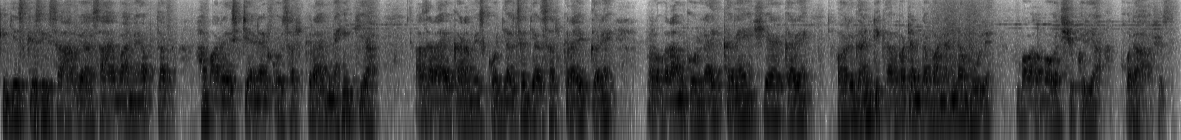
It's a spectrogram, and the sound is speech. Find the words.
कि जिस किसी साहब या साहबा ने अब तक हमारे इस चैनल को सब्सक्राइब नहीं किया अज़रा करम इसको जल्द से जल्द सब्सक्राइब करें, प्रोग्राम को लाइक करें, शेयर करें और घंटी का बटन दबाना न भूलें। बहुत बहुत शुक्रिया। खुदा हाफिज़।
